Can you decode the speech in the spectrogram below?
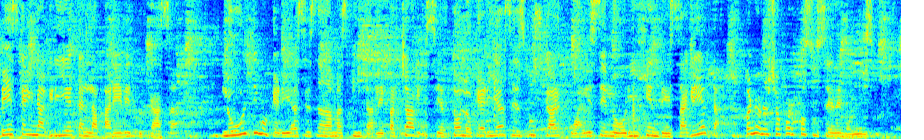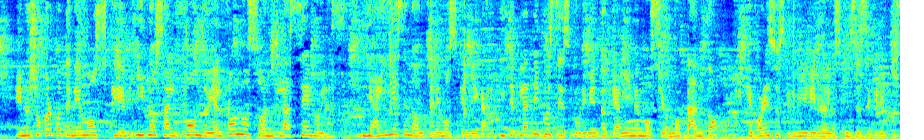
ves que hay una grieta en la pared de tu casa, lo último que harías es nada más pintarle y ¿cierto? Lo que harías es buscar cuál es el origen de esa grieta. Bueno, en nuestro cuerpo sucede lo mismo. En nuestro cuerpo tenemos que irnos al fondo y el fondo son las células y ahí es en donde tenemos que llegar. Y te platico este descubrimiento que a mí me emocionó tanto que por eso escribí el libro de los 15 secretos.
